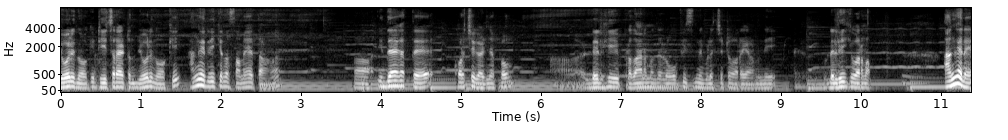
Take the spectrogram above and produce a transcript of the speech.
ജോലി നോക്കി ടീച്ചറായിട്ട് ജോലി നോക്കി അങ്ങനെ ഇരിക്കുന്ന സമയത്താണ് ഇദ്ദേഹത്തെ കുറച്ച് കഴിഞ്ഞപ്പം ഡൽഹി പ്രധാനമന്ത്രിയുടെ ഓഫീസിൽ നിന്ന് വിളിച്ചിട്ട് പറയാണ് നീ ഡൽഹിക്ക് വരണം. അങ്ങനെ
